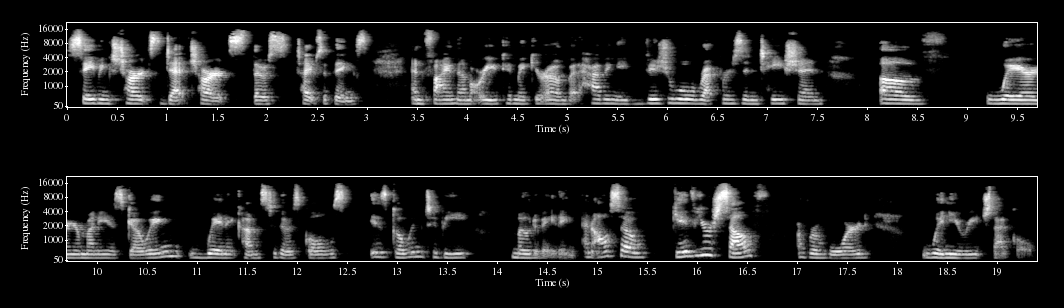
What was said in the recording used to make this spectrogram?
savings charts, debt charts, those types of things, and find them, or you can make your own. But having a visual representation of where your money is going when it comes to those goals is going to be motivating. And also, give yourself a reward when you reach that goal.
